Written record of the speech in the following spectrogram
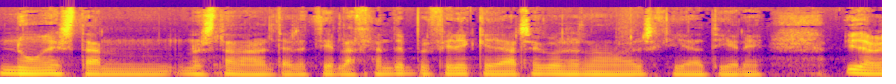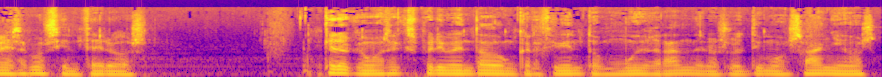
no es tan, no es tan alta, es decir, la gente prefiere quedarse con los ordenadores que ya tiene. Y también seamos sinceros, Creo que hemos experimentado un crecimiento muy grande en los últimos años.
